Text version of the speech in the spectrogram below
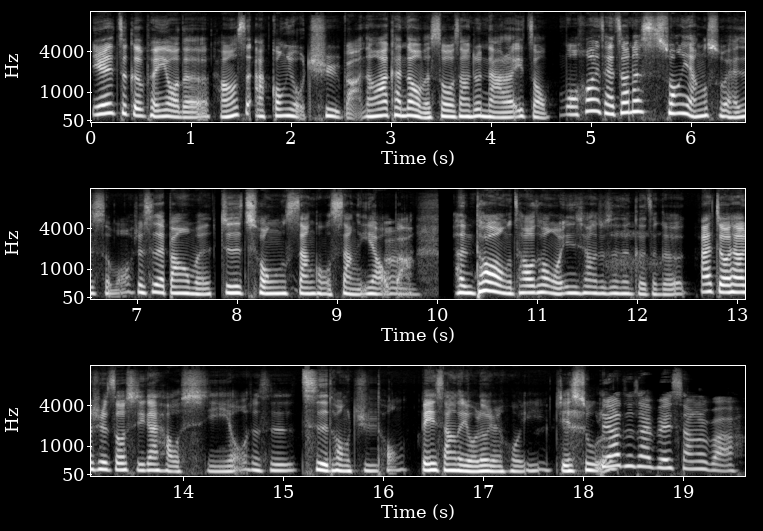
因为这个朋友的好像是阿公有去吧，然后他看到我们受伤，就拿了一种，我后来才知道那是双氧水还是什么，就是在帮我们就是冲伤口上药吧。很痛，超痛。我印象就是那个整个他浇下去之后，膝盖好稀哦，就是刺痛剧痛，悲伤的游乐园回忆结束了。对啊，这太悲伤了吧。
